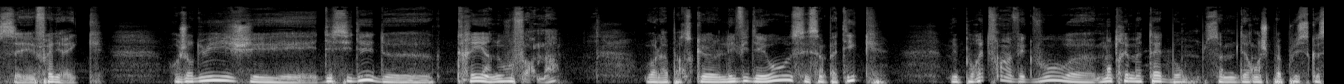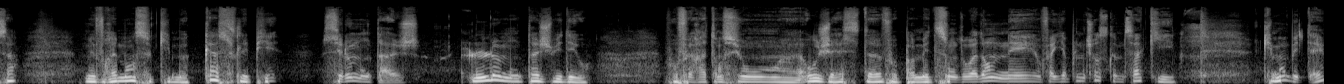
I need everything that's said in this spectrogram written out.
c'est Frédéric. Aujourd'hui, j'ai décidé de créer un nouveau format. Voilà, parce que les vidéos, c'est sympathique. Mais pour être franc avec vous, euh, montrer ma tête, bon, ça me dérange pas plus que ça. Mais vraiment, ce qui me casse les pieds, c'est le montage. Le montage vidéo. Faut faire attention euh, aux gestes, faut pas mettre son doigt dans le nez. Enfin, il y a plein de choses comme ça qui, qui m'embêtaient.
